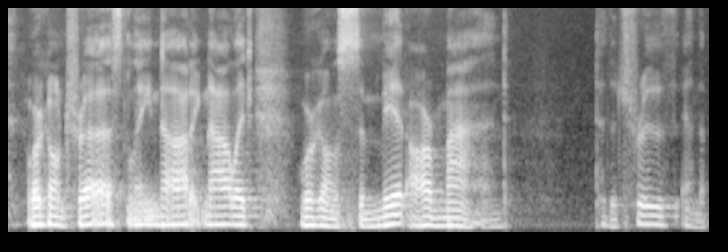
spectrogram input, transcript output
we're going to trust, lean not, acknowledge. We're going to submit our mind to the truth and the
